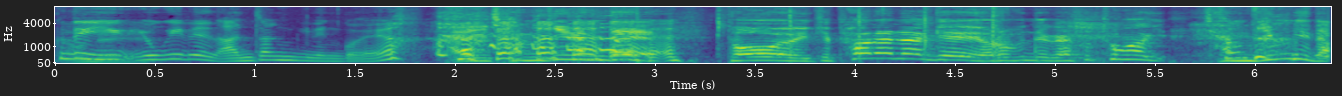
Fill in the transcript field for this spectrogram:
근데 이, 여기는 안 잠기는 거예요? 아니 잠기는데 더 이렇게 편안하게 여러분들과 소통하기 잠깁니다.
